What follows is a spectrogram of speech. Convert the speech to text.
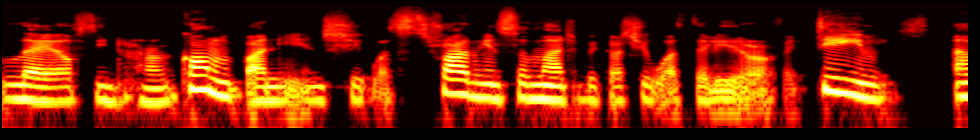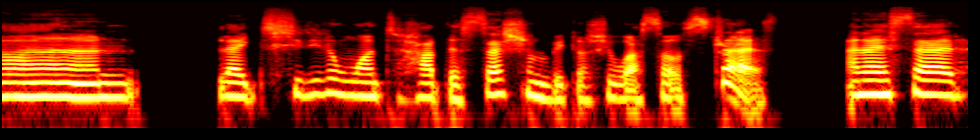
layoffs in her company and she was struggling so much because she was the leader of a team. And like she didn't want to have the session because she was so stressed. And I said,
